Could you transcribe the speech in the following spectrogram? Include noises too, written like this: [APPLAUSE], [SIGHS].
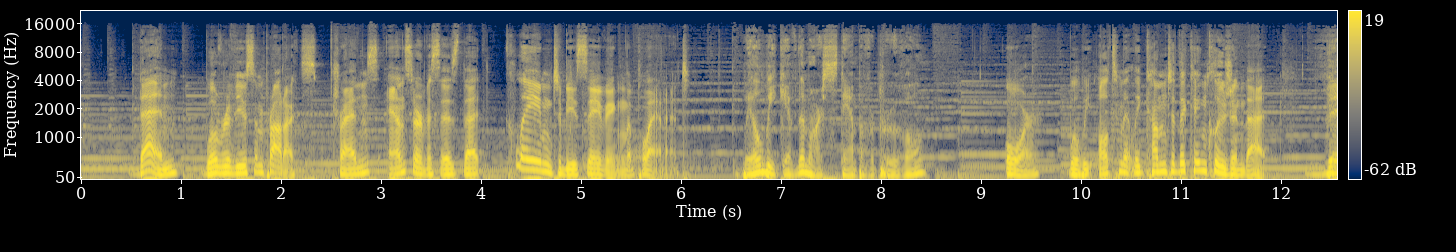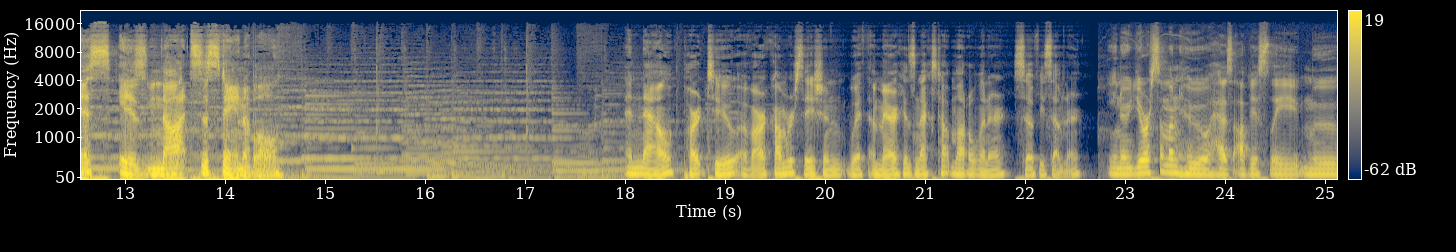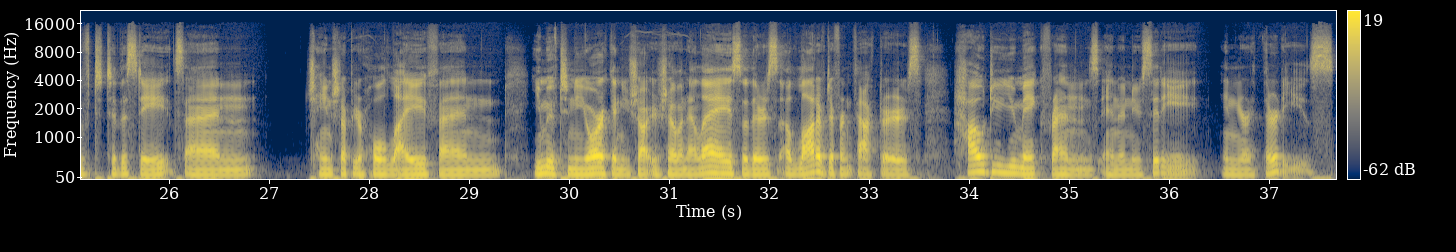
Then, we'll review some products, trends, and services that claim to be saving the planet. Will we give them our stamp of approval? Or will we ultimately come to the conclusion that this is not sustainable? And now, part two of our conversation with America's Next Top Model winner, Sophie Sumner. You know, you're someone who has obviously moved to the States and changed up your whole life and you moved to New York and you shot your show in LA. So there's a lot of different factors. How do you make friends in a new city in your 30s?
